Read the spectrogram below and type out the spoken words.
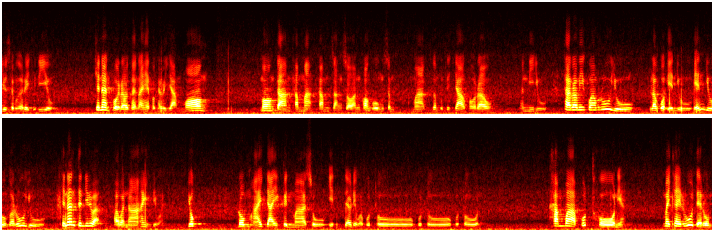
อยู่เสมอเลยทีเดียวฉะนั้นพวกเราทั้งหลายให้พยายามมอง มองตามธรรมะคำสั่งสอนขององค์สมมาสมพุทธเจ้าของเรา มันมีอยู่ ถ้าเรามีความรู้อยู่ เราก็เห็นอยู่ เห็นอยู่ก็รู้อยู่ ฉะนั้นจึงเรียกว่า ภาวนาให้ดีว่ายก ลมหายใจขึ้นมาสู่จิตแล้วเรียกว่าพุทโธพุทโธพุทโธคำว่าพุทโธเนี่ย ไม่ใช่รู้แต่ลม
